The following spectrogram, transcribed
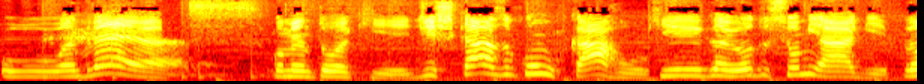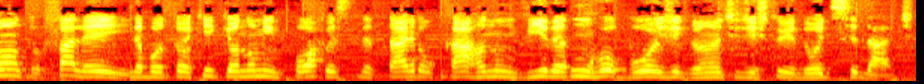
O Andréas comentou aqui: descaso com um carro que ganhou do seu Miyagi. Pronto, falei. Ainda botou aqui que eu não me importo com esse detalhe, o carro não vira um robô gigante destruidor de cidade.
